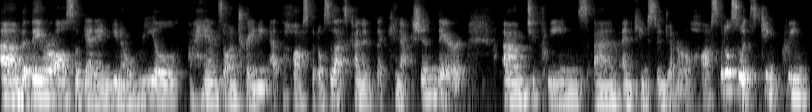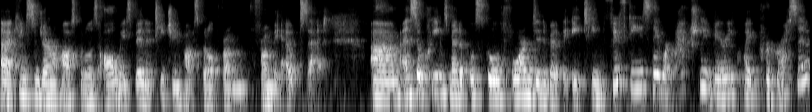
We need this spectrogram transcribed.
um, but they were also getting you know, real hands-on training at the hospital. So that's kind of the connection there um, to Queens um, and Kingston General Hospital. So it's King, Queen, uh, Kingston General Hospital has always been a teaching hospital from, from the outset. Um, and so Queen's Medical School formed in about the 1850s. They were actually very quite progressive.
